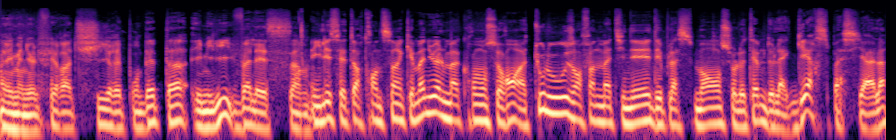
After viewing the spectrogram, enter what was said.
Emmanuel Ferracci répondait à Émilie Vallès. Il est 7h35. Emmanuel Macron se rend à Toulouse en fin de matinée. Déplacement sur le thème de la guerre spatiale.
